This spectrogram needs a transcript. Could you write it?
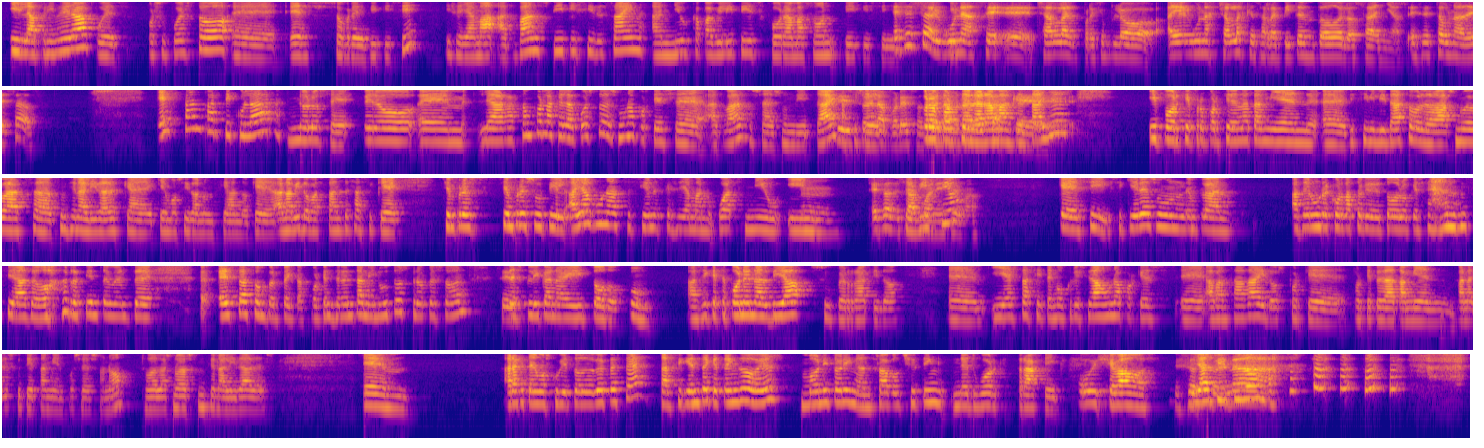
Y la primera, pues por supuesto, eh, es sobre VPC, y se llama Advanced VPC Design and New Capabilities for Amazon VPC. ¿Es esta alguna eh, charla, por ejemplo, hay algunas charlas que se repiten todos los años? ¿Es esta una de esas? Esta en particular no lo sé, pero em, la razón por la que lo he puesto es una porque es eh, advanced, o sea, es un deep dive, así que por eso, proporcionará más detalles y porque proporciona también eh, visibilidad sobre las nuevas eh, funcionalidades que, hemos ido anunciando, que han habido bastantes, así que siempre es, siempre es útil. Hay algunas sesiones que se llaman What's New in mm, esas servicio, que sí, si quieres un, en plan, hacer un recordatorio de todo lo que se ha anunciado recientemente, estas son perfectas, porque en 30 minutos creo que son, te explican ahí todo, ¡pum! Así que te ponen al día súper rápido. Eh, y esta sí tengo curiosidad, una porque es eh, avanzada y dos porque, porque te da también, van a discutir también pues eso, ¿no? Todas las nuevas funcionalidades. Em, ahora que tenemos cubierto lo de BPC, la siguiente que tengo es Monitoring and Troubleshooting Network Traffic. Uy, que vamos. Ya el título...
